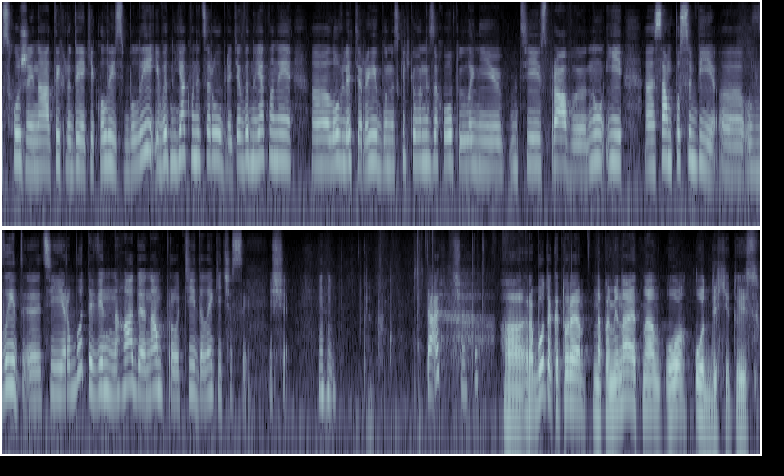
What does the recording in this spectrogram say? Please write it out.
схожий на тих людей, які колись були. І видно, як вони це роблять, як видно, як вони ловлять рибу, наскільки вони захоплені цією справою. Ну і сам по собі вид цієї роботи він нагадує нам про ті далекі часи. Іще. Мгм. Так, що тут? А, Работа, которая напоминает нам о отдыхе, то есть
